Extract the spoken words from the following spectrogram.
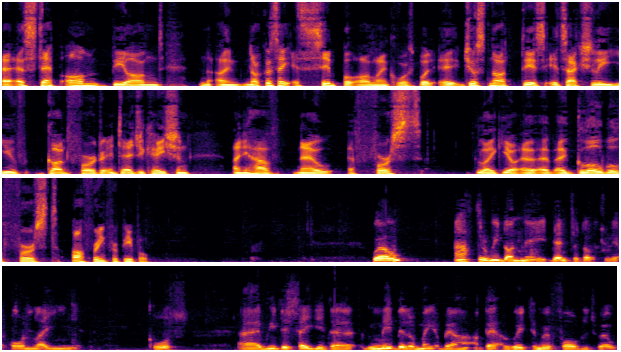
a, a step on beyond. I'm not going to say a simple online course, but uh, just not this. It's actually you've gone further into education, and you have now a first, like you know, a- a global first offering for people. Well, after we done the, the introductory online course, uh, we decided that maybe there might be a, a better way to move forward as well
